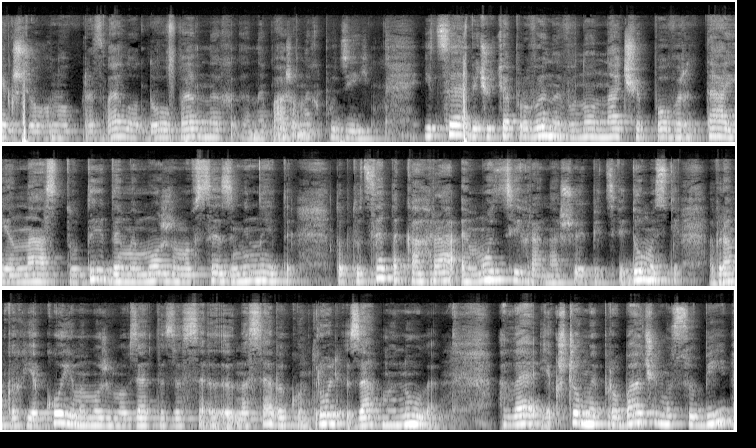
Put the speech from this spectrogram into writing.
якщо воно призвело до певних небажаних подій. І це відчуття провини, воно наче повертає нас туди, де ми можемо все змінити. Тобто це така гра емоцій, гра нашої підсвідомості, в рамках якої ми можемо взяти на себе контроль за минуле. Але якщо ми пробачимо собі,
